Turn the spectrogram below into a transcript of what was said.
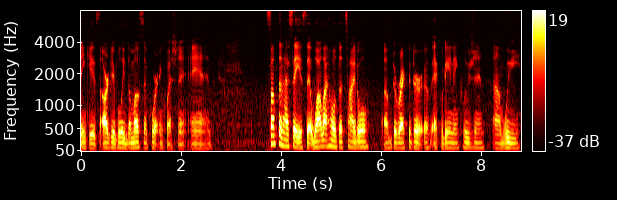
think is arguably the most important question. And something I say is that while I hold the title of Director of Equity and Inclusion, um, we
